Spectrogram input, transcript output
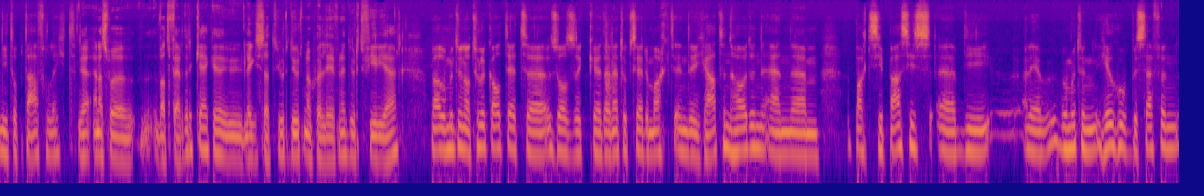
niet op tafel ligt. Ja, en als we wat verder kijken, uw legislatuur duurt nog wel even, hè? duurt vier jaar. Wel, we moeten natuurlijk altijd, zoals ik daar net ook zei, de markt in de gaten houden. En um, participaties uh, die we moeten heel goed beseffen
